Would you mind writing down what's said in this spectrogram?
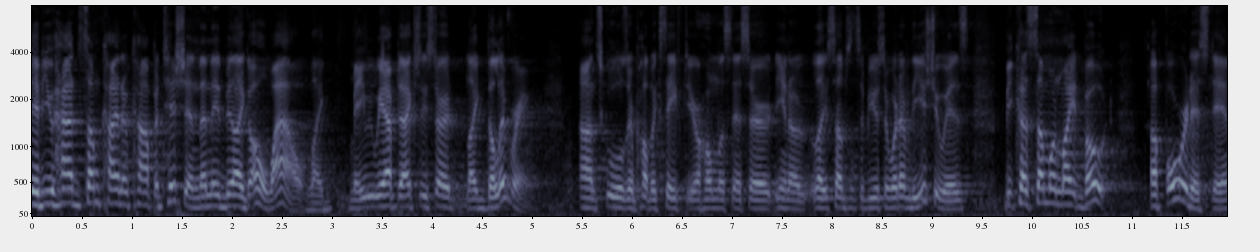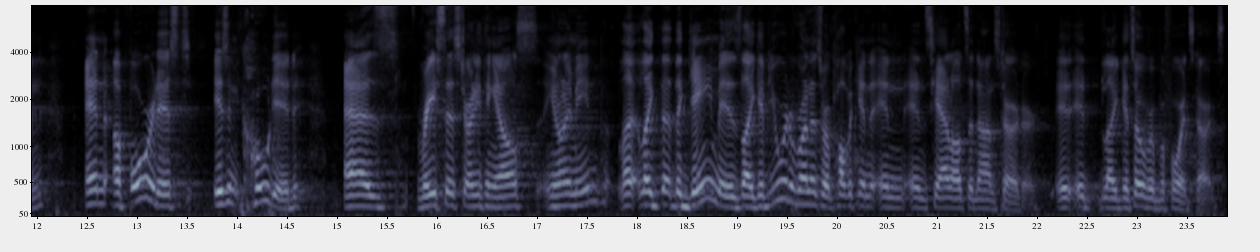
if you had some kind of competition, then they'd be like, oh, wow, like maybe we have to actually start like delivering on schools or public safety or homelessness or you know like substance abuse or whatever the issue is, because someone might vote a forwardist in, and a forwardist isn't coded as racist or anything else. You know what I mean? Like the, the game is like if you were to run as a Republican in, in Seattle, it's a non-starter. It, it like it's over before it starts.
